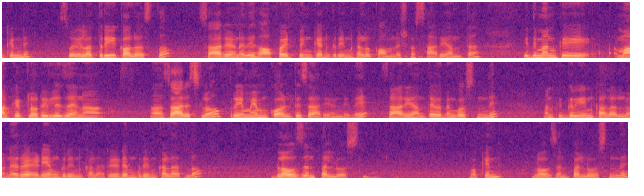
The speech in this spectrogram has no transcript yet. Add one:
ఓకే అండి సో ఇలా త్రీ కలర్స్తో సారీ అనేది half white pink and green colour combination sari అంతా. ఇది మనకి మార్కెట్లో రిలీజ్ అయిన శారీస్లో ప్రీమియం క్వాలిటీ సారీ అండి ఇది. సారీ అంతే విధంగా వస్తుంది. మనకి గ్రీన్ కలర్లోనే radium green colour. Radium green కలర్లో బ్లౌజ్ అండ్ పళ్ళు వస్తుంది. ఓకే అండి బ్లౌజ్ అండ్ పళ్ళు వస్తుంది.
